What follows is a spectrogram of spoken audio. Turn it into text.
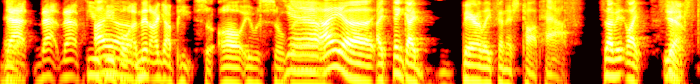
that that that few I, people, um, and then I got Pete. So oh, it was so yeah, bad. I uh, I think I barely finished top half. So I mean, like Yeah. sixth.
